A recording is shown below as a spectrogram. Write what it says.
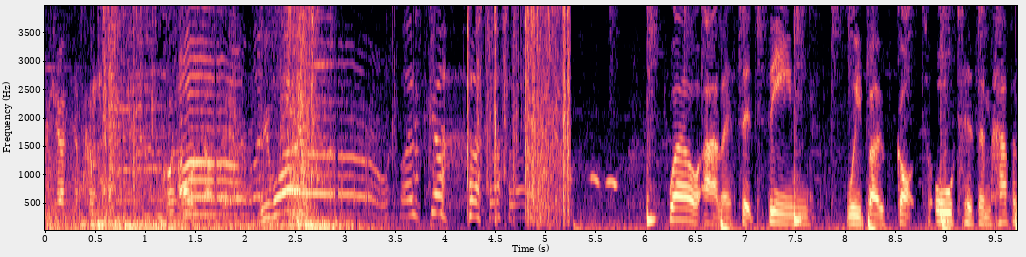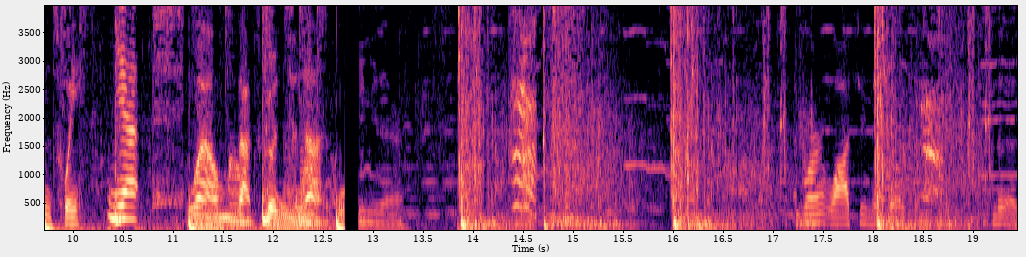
Objective complete. Good work out there. We won! Let's go! Well, Alice, it seems we both got autism, haven't we? Yeah. Well, that's good to know. Weren't watching the kill cam. The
